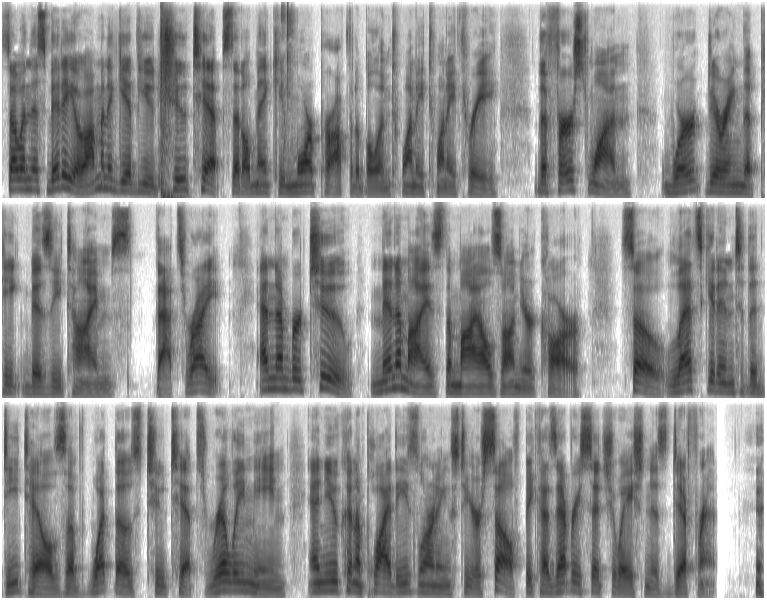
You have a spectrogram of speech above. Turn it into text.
So in this video, I'm going to give you two tips that'll make you more profitable in 2023. The first one, work during the peak busy times. That's right. And number two, minimize the miles on your car. So let's get into the details of what those two tips really mean, and you can apply these learnings to yourself because every situation is different.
